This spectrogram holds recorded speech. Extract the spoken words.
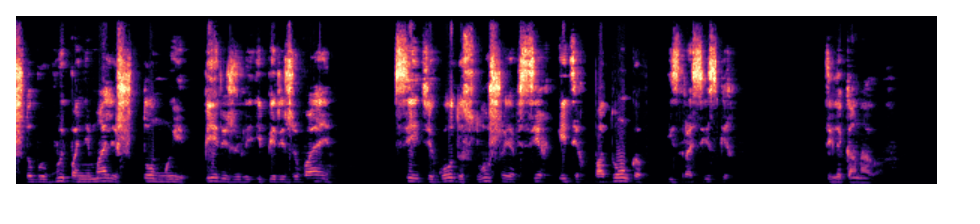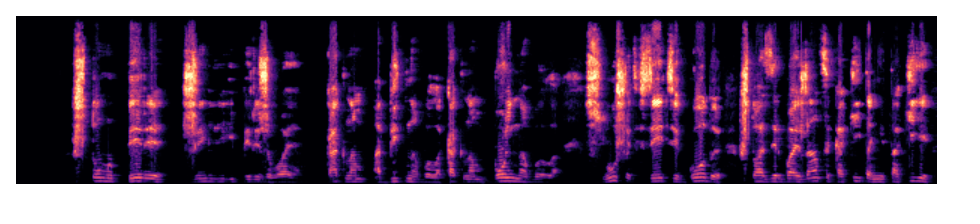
чтобы вы понимали, что мы пережили и переживаем все эти годы, слушая всех этих подонков из российских телеканалов. Что мы пережили и переживаем. Как нам обидно было, как нам больно было слушать все эти годы, что азербайджанцы какие-то не такие,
